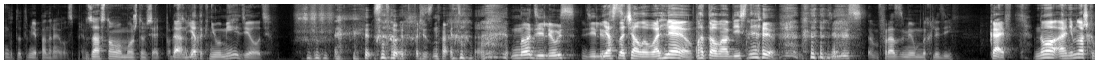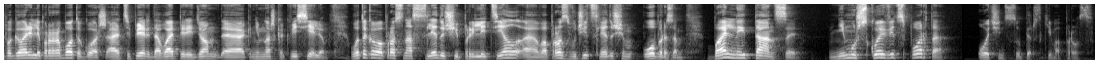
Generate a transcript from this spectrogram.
вот это мне понравилось прям. За основу можно взять Да, просто. но я так не умею делать. Стоит признать. Но делюсь, делюсь, Я сначала увольняю, потом объясняю. делюсь фразами умных людей. Кайф. Но а, немножко поговорили про работу, Гош, а теперь давай перейдем э, немножко к веселью. Вот такой вопрос у нас следующий прилетел. Э, вопрос звучит следующим образом. Бальные танцы не мужской вид спорта? Очень суперский вопрос.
